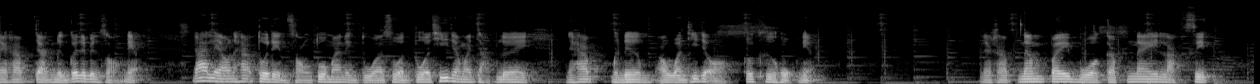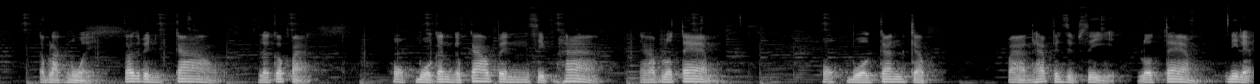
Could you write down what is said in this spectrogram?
นะครับจาก 1 ก็จะเป็น 2 เนี่ยได้แล้วนะครับตัวเด่น 2 ตัวมา 1 ตัว ส่วนตัวที่จะมาจับเลยนะครับ เหมือนเดิมเอาวันที่จะออกก็คือ 6 เนี่ยนะครับนำไปบวกกับในหลัก 10 กับหลักหน่วยก็จะเป็น 9 แล้วก็ 8 6 บวกกันกับ 9 เป็น 15นะครับลดแต้ม 6 บวกกันกับ8นะครับเป็น 14 ลดแต้มนี่แหละ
